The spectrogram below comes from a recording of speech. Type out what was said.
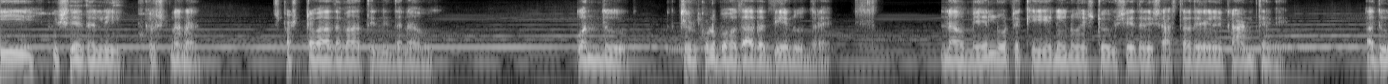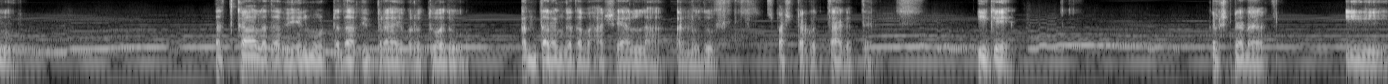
ಈ ವಿಷಯದಲ್ಲಿ ಕೃಷ್ಣನ ಸ್ಪಷ್ಟವಾದ ಮಾತಿನಿಂದ ನಾವು ಒಂದು ತಿಳ್ಕೊಳ್ಬಹುದಾದದ್ದು ಏನು ಅಂದ್ರೆ, ನಾವು ಮೇಲ್ನೋಟಕ್ಕೆ ಏನೇನೋ ಎಷ್ಟೋ ವಿಷಯದಲ್ಲಿ ಶಾಸ್ತ್ರದಲ್ಲಿ ಕಾಣ್ತೇವೆ, ಅದು ತತ್ಕಾಲದ ಮೇಲ್ಮೋಟದ ಅಭಿಪ್ರಾಯ ಹೊರತು ಅದು ಅಂತರಂಗದ ಭಾಷೆ ಅಲ್ಲ ಅನ್ನೋದು ಸ್ಪಷ್ಟ ಗೊತ್ತಾಗುತ್ತೆ. ಹೀಗೆ ಕೃಷ್ಣನ ಈ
